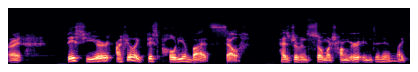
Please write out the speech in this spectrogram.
right? This year, I feel like this podium by itself has driven so much hunger into him. Like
